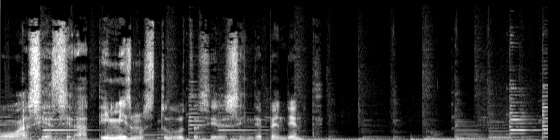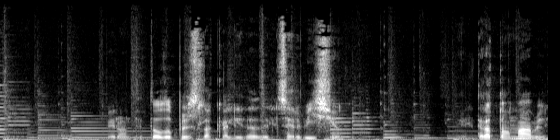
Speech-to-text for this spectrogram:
o hacia, a ti mismo si tú gustas, si eres independiente. Pero ante todo, pues la calidad del servicio trato amable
